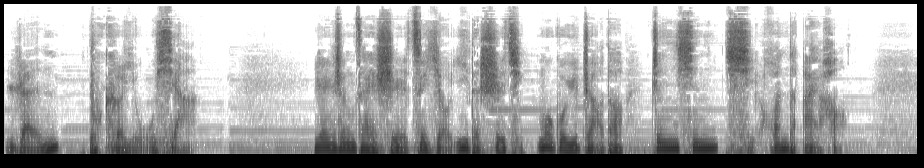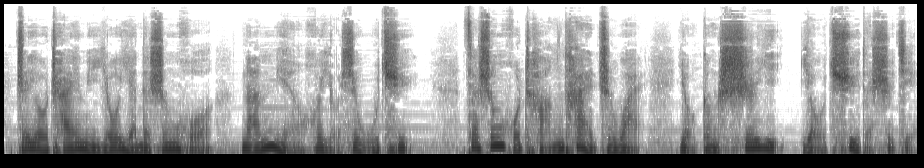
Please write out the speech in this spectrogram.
人不可以无瑕。人生在世，最有益的事情，莫过于找到真心喜欢的爱好。只有柴米油盐的生活，难免会有些无趣。”在生活常态之外，有更诗意、有趣的世界。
